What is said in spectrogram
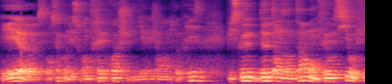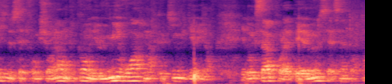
Et euh, c'est pour ça qu'on est souvent très proche du dirigeant d'entreprise, puisque de temps en temps, on fait aussi office de cette fonction-là. En tout cas, on est le miroir marketing du dirigeant. Et donc ça, pour la PME, c'est assez important.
